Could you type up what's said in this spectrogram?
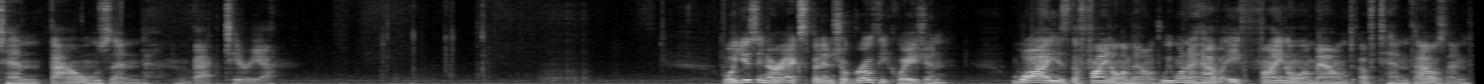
10,000 bacteria? Well, using our exponential growth equation, y is the final amount. We want to have a final amount of 10,000.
